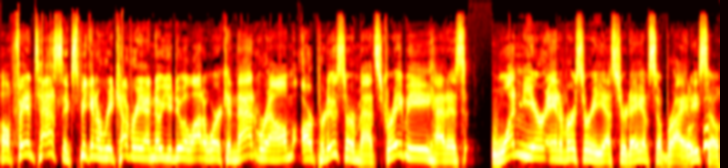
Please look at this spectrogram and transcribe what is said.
Oh, fantastic. Speaking of recovery, I know you do a lot of work in that realm. Our producer, Matt Scraby, had his one year anniversary yesterday of sobriety. So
